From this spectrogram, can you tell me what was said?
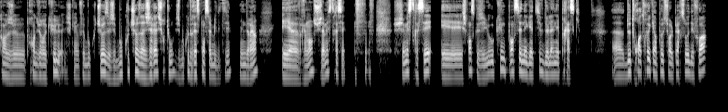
quand je prends du recul, j'ai quand même fait beaucoup de choses et j'ai beaucoup de choses à gérer surtout. J'ai beaucoup de responsabilités, mine de rien. Et vraiment, je suis jamais stressé. je suis jamais stressé et je pense que j'ai eu aucune pensée négative de l'année presque. Euh, deux trois trucs un peu sur le perso des fois,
